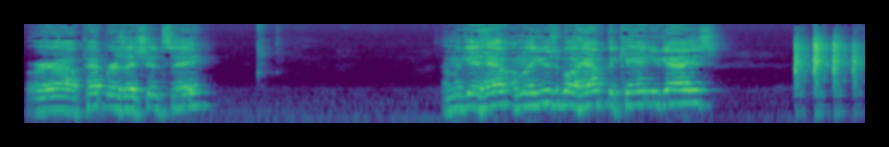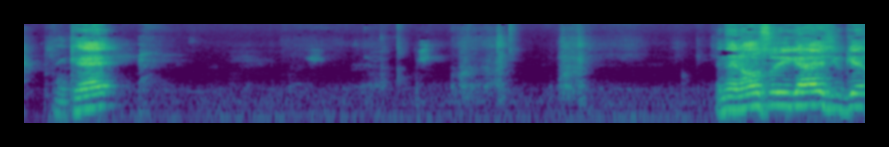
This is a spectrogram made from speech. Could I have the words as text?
Or uh, peppers, I should say. I'm to get half, I'm to use about half the can, you guys. Okay. And then also, you guys, you get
